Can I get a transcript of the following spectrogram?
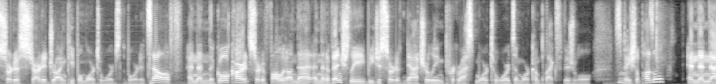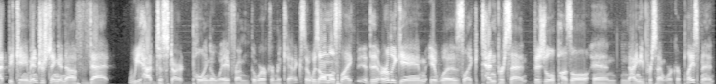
sort of started drawing people more towards the board itself. And then the goal cards sort of followed on that. And then eventually we just sort of naturally progressed more towards a more complex visual hmm. spatial puzzle. And then that became interesting enough that we had to start pulling away from the worker mechanic. So it was almost like the early game, it was like 10% visual puzzle and 90% worker placement.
